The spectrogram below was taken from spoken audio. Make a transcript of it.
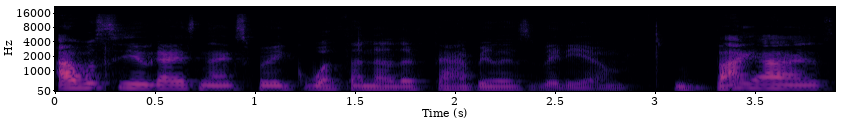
I will see you guys next week with another fabulous video. Bye guys!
